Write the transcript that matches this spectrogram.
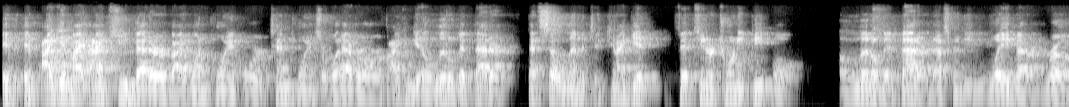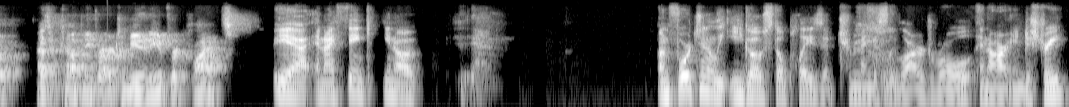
if if i get my iq better by one point or 10 points or whatever or if i can get a little bit better that's so limited. Can i get 15 or 20 people a little bit better? That's going to be way better growth as a company for our community and for clients. Yeah and i think you know unfortunately ego still plays a tremendously large role in our industry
